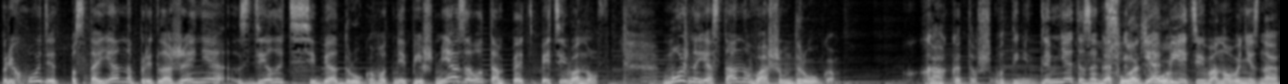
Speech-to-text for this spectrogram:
приходит постоянно предложение сделать себя другом. Вот мне пишут, меня зовут там Пет- Петя Иванов. Можно я стану вашим другом? Как это? ж? Вот для меня это загадка. слать я его. Петю Иванова не знаю,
